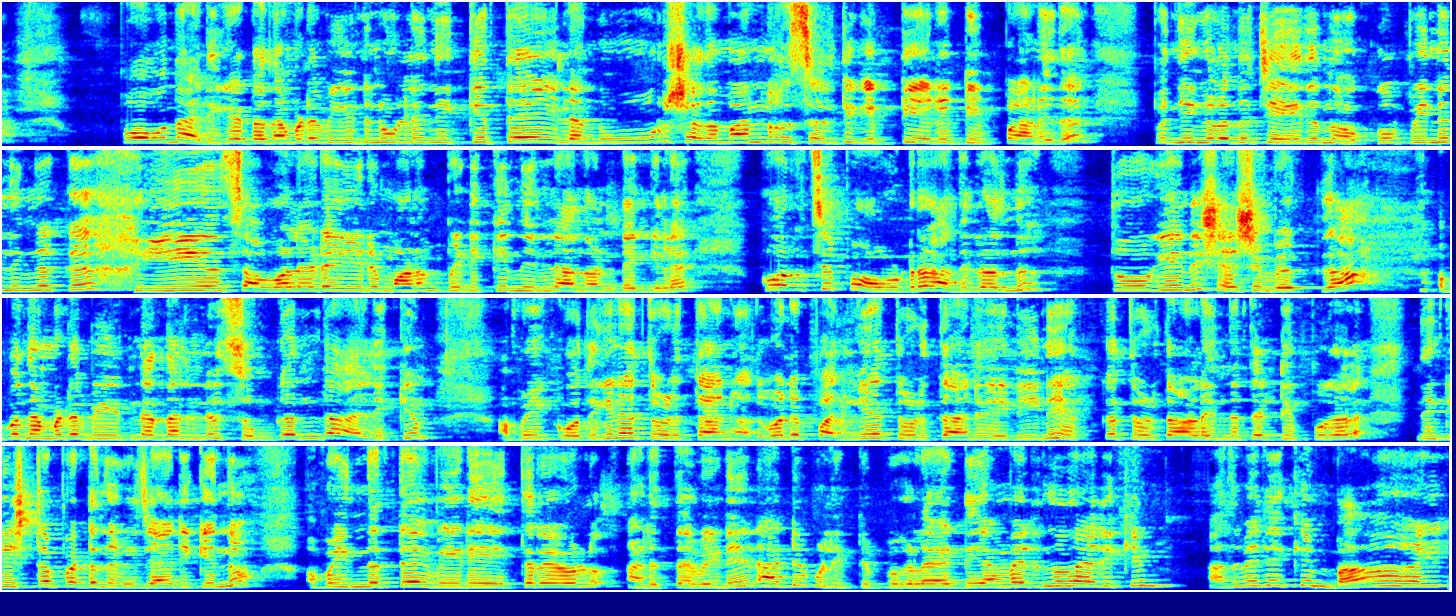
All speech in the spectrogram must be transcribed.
പോകുന്നതായിരിക്കും കേട്ടോ. നമ്മുടെ വീടിനുള്ളിൽ നിൽക്കത്തേ ഇല്ല. നൂറ് ശതമാനം റിസൾട്ട് കിട്ടിയ ഒരു ടിപ്പാണിത് ഇപ്പം നിങ്ങളൊന്ന് ചെയ്ത് നോക്കൂ. പിന്നെ നിങ്ങൾക്ക് ഈ സവാളയുടെ ഈ ഒരു മണം പിടിക്കുന്നില്ല എന്നുണ്ടെങ്കിൽ കുറച്ച് പൗഡർ അതിലൊന്ന് തൂകിയതിന് ശേഷം വെക്കുക. അപ്പോൾ നമ്മുടെ വീടിന്റെ നല്ല സുഗന്ധമായിരിക്കും. അപ്പോൾ ഈ കൊതുകിനെ തുരുത്താനും അതുപോലെ പല്ലിയെ തുരുത്താനും എലീനെ ഒക്കെ തുരുത്താനുള്ള ഇന്നത്തെ ടിപ്പുകൾ നിങ്ങൾക്ക് ഇഷ്ടപ്പെട്ടെന്ന് വിചാരിക്കുന്നു. അപ്പോൾ ഇന്നത്തെ വീഡിയോ ഇത്രയേ ഉള്ളൂ. അടുത്ത വീഡിയോയിൽ അടിപൊളി ടിപ്പുകളായിട്ട് ഞാൻ വരുന്നതായിരിക്കും. അതുവരേക്കും ബായ്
